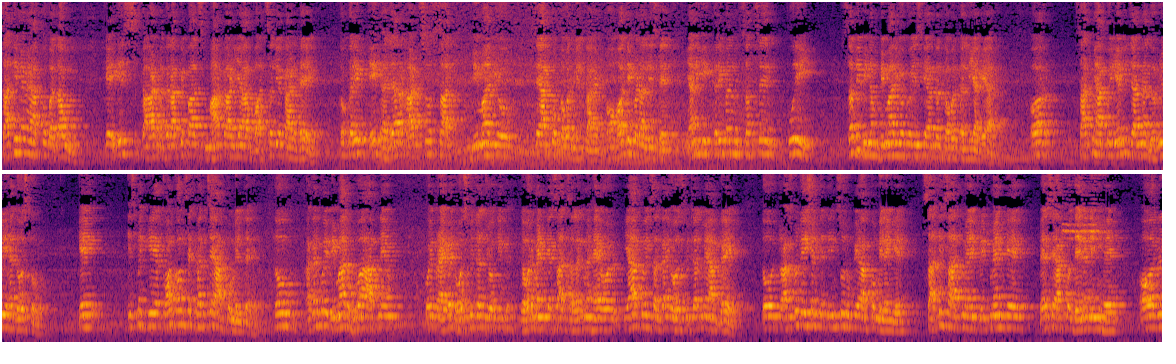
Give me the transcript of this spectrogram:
साथ ही में मैं आपको बताऊँ कि इस कार्ड, अगर आपके पास माँ कार्ड या वात्सल्य कार्ड है तो करीब एक हज़ार आठ सौ सात बीमारियों से आपको कवर मिलता है। बहुत ही बड़ा लिस्ट है। यानी कि करीबन सबसे पूरी सभी बीमारियों को इसके अंदर कवर कर लिया गया है। और साथ में आपको यह भी जानना ज़रूरी है दोस्तों कि इसमें कौन कौन से खर्चे आपको मिलते हैं। तो अगर कोई बीमार हुआ, आपने कोई प्राइवेट हॉस्पिटल जो कि गवर्नमेंट के साथ संलग्न है और या कोई सरकारी हॉस्पिटल में आप गए तो ट्रांसपोर्टेशन के तीन सौ रुपये आपको मिलेंगे। साथ ही साथ में ट्रीटमेंट के पैसे आपको देने नहीं है और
